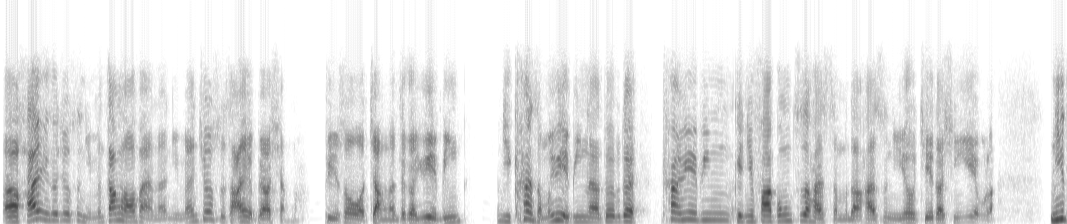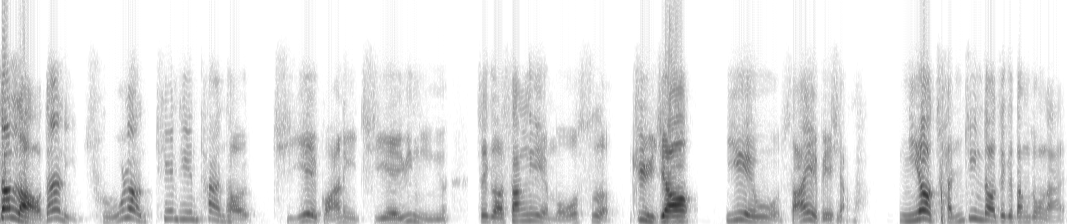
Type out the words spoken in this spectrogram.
呃，还有一个就是你们当老板呢，你们就是啥也不要想了。比如说我讲了这个阅兵。你看什么阅兵呢？对不对？看阅兵给你发工资还是什么的？还是你又接到新业务了？你的脑袋里除了天天探讨企业管理、企业运营这个商业模式、聚焦业务，啥也别想了。你要沉浸到这个当中来，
